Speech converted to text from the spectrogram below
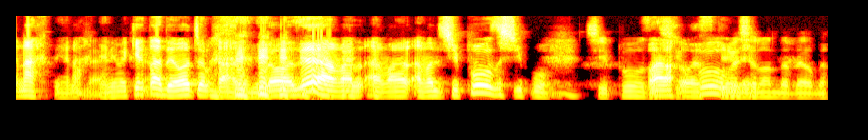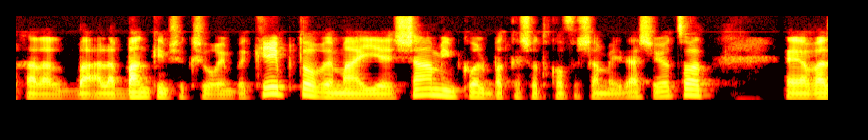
הנחתי, הנחתי, אני מכיר את הדעות שלך, אני לא זה, אבל שיפור זה שיפור. שיפור זה שיפור, ושלא נדבר בכלל על הבנקים שקשורים בקריפטו, ומה יהיה שם עם כל בקשות חופש המידע שיוצאות, אה, אבל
